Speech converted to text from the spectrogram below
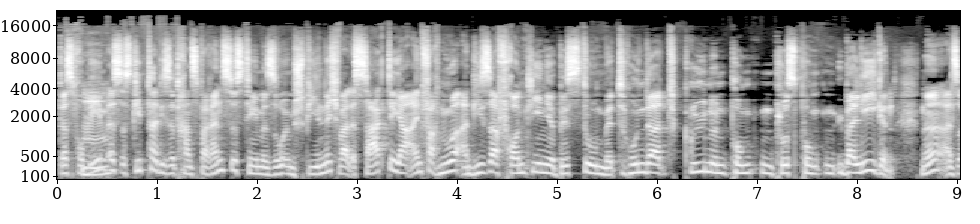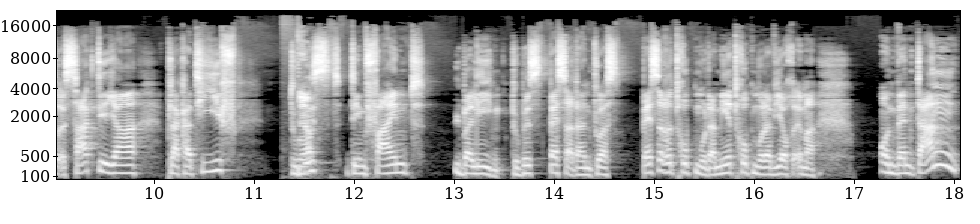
Das Problem mhm. ist, es gibt halt diese Transparenzsysteme so im Spiel nicht, weil es sagt dir ja einfach nur, an dieser Frontlinie bist du mit 100 grünen Punkten, Pluspunkten überlegen. Ne? Also es sagt dir ja plakativ, du ja. bist dem Feind überlegen. Du bist besser, dann du hast bessere Truppen oder mehr Truppen oder wie auch immer. Und wenn dann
